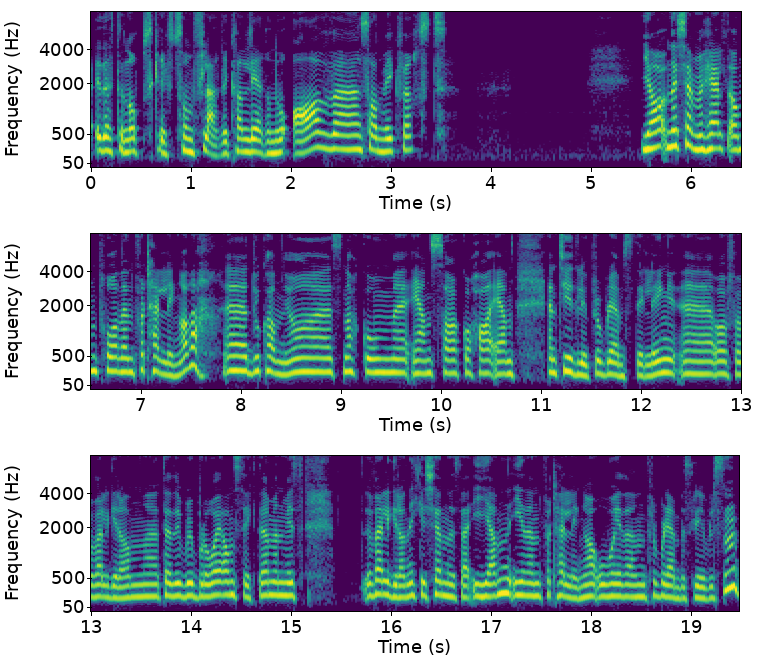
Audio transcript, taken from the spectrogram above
Er dette en oppskrift som flere kan lære noe av? Eh, Sandvik først. Ja, det kommer helt an på den fortellinga, da. Eh, du kan jo snakke om én sak og ha en, en tydelig problemstilling eh, overfor velgerne til de blir blå i ansiktet, men hvis velgerne ikke kjenner seg igjen i den fortellinga og i den problembeskrivelsen,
